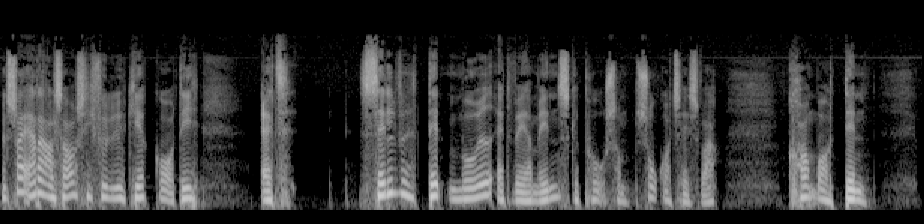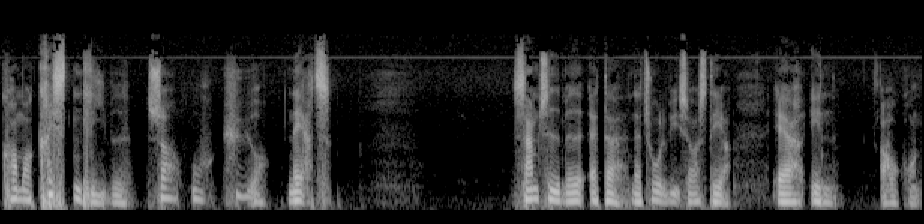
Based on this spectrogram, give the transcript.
Men så er der altså også ifølge Kirkegaard det, at selve den måde at være menneske på, som Sokrates var, kommer den kommer kristenlivet så uhyre nært. Samtidig med, at der naturligvis også der er en afgrund.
